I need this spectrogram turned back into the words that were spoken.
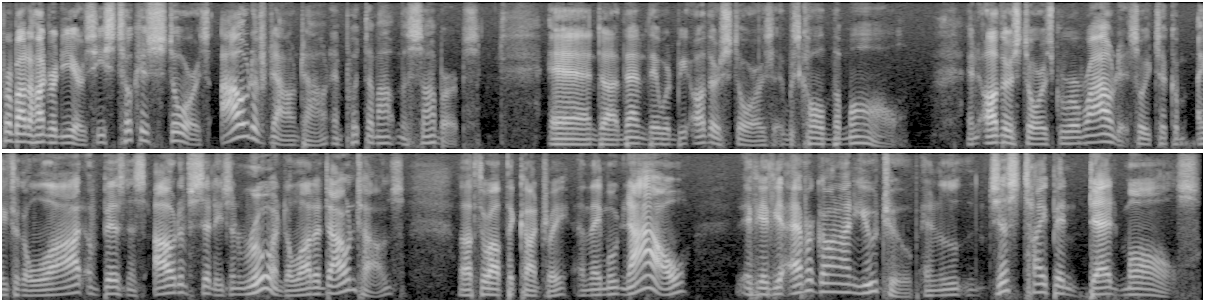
for about hundred years. He took his stores out of downtown and put them out in the suburbs, and uh, then there would be other stores. It was called the mall and other stores grew around it. So he took a, he took a lot of business out of cities and ruined a lot of downtowns uh, throughout the country. And they move now. If you, if you ever gone on YouTube and l- just type in dead malls,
